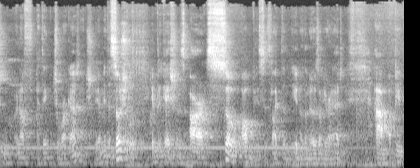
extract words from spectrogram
to enough, I think, to work out. Actually, I mean, the social implications are so obvious. It's like the you know the nose on your head. Um, of people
